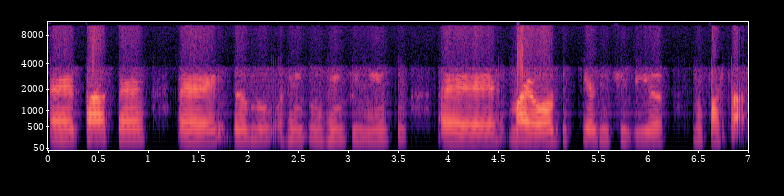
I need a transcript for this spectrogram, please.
está é, tá até é, dando um rendimento é, maior do que a gente via no passado.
